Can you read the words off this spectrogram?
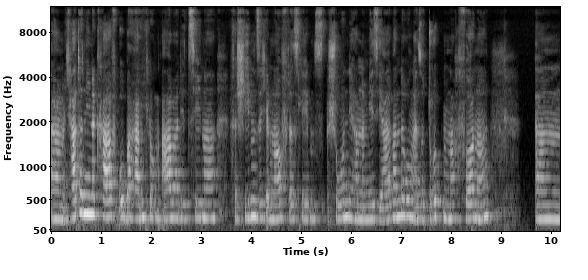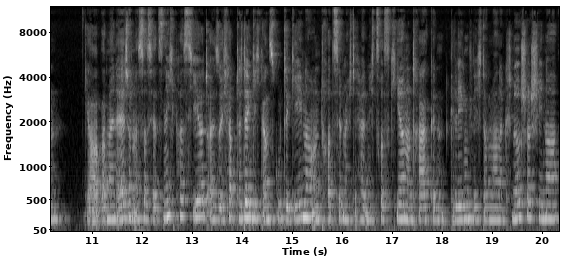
Ähm, ich hatte nie eine KFO-Behandlung, aber die Zähne verschieben sich im Laufe des Lebens schon. Die haben eine Mesialwanderung, also drücken nach vorne. Ähm, ja, bei meinen Eltern ist das jetzt nicht passiert. Also ich habe da, denke ich, ganz gute Gene und trotzdem möchte ich halt nichts riskieren und trage ge gelegentlich dann mal eine Knirscherschiene.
